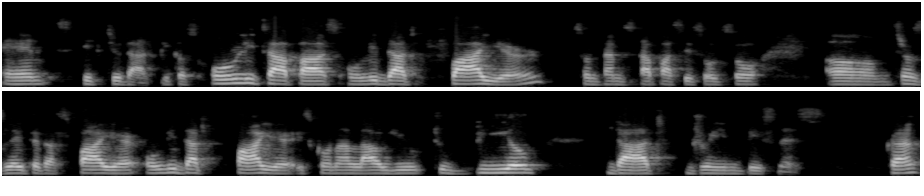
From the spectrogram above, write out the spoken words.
and stick to that because only tapas, only that fire, sometimes tapas is also um, translated as fire, only that fire is going to allow you to build that dream business. Okay.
